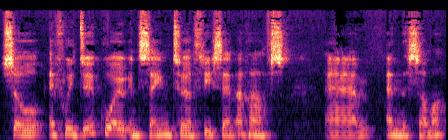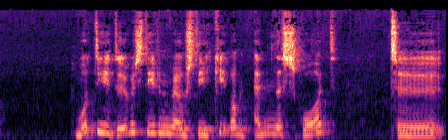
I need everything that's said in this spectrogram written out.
So if we do go out and sign two or three centre halves um, in the summer, what do you do with Stephen Welsh? Do you keep him in the squad to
